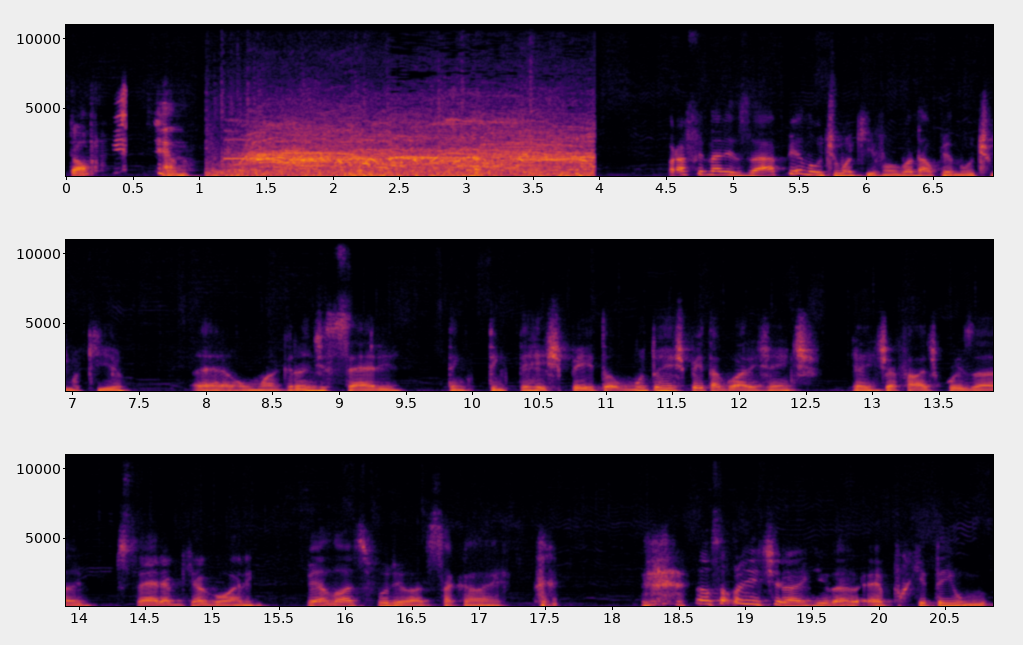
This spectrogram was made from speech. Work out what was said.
Então, pra mim é cinema. Pra finalizar, penúltimo aqui. Vamos dar o penúltimo aqui. É uma grande série. Tem, tem que ter respeito. Muito respeito agora, hein, gente. Que a gente vai falar de coisa séria aqui agora, hein? Velozes e Furiosos, sacanagem. Não, só pra gente tirar aqui, é porque tem um,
